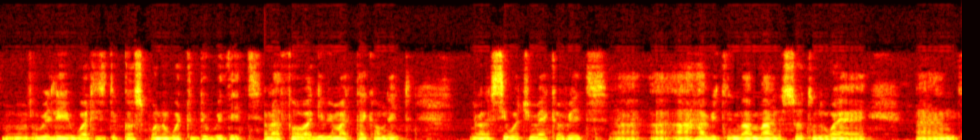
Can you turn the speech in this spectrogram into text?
really what is the gospel and what to do with it. And I thought I'd give you my take on it. Uh, see what you make of it. Uh, I, I, have it in my mind a certain way, and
